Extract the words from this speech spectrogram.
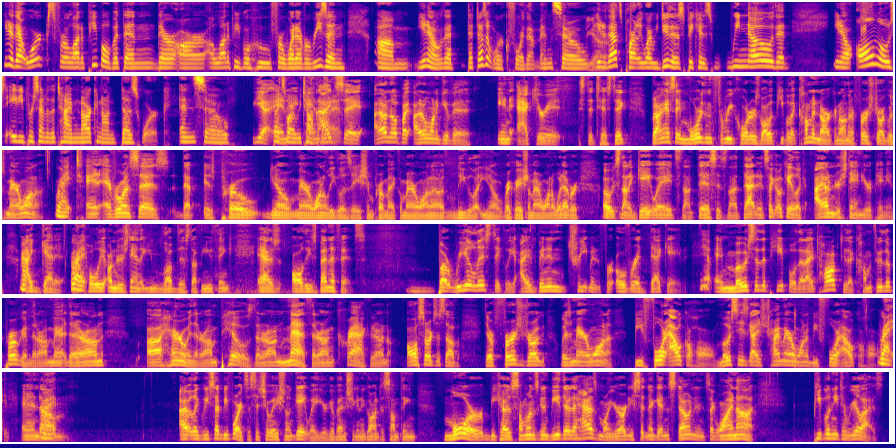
you know that works for a lot of people, but then there are a lot of people who, for whatever reason, um, you know that that doesn't work for them. And so you know that's partly why we do this because we know that you know almost eighty percent of the time Narconon does work, and so. Yeah, That's and, why we talk and about I'd it. say I don't know if I I don't want to give a inaccurate statistic, but I'm gonna say more than three quarters of all the people that come to Narconon their first drug was marijuana. Right. And everyone says that is pro, you know, marijuana legalization, pro medical marijuana, legal, you know, recreational marijuana, whatever. Oh, it's not a gateway. It's not this. It's not that. And it's like, okay, look, I understand your opinion. I get it. I totally understand that you love this stuff and you think it has all these benefits. But realistically, I've been in treatment for over a decade. Yep. And most of the people that I talk to that come through the program that are on that are on uh, heroin, that are on pills, that are on meth, that are on crack, that are on all sorts of stuff, their first drug was marijuana before alcohol. Most of these guys try marijuana before alcohol. Right. And Right. um I like we said before, it's a situational gateway. You're eventually going to go on to something more because someone's going to be there that has more. You're already sitting there getting stoned, and it's like, why not? People need to realize.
